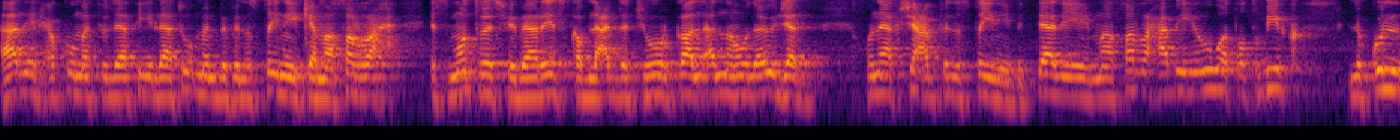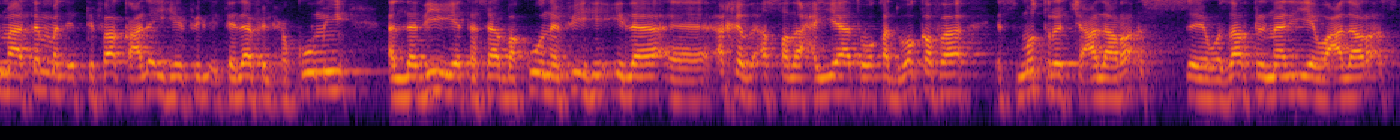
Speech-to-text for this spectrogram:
هذه الحكومة الثلاثية لا تؤمن بفلسطيني كما صرح سموتريتش في باريس قبل عدة شهور قال أنه لا يوجد هناك شعب فلسطيني. بالتالي ما صرح به هو تطبيق لكل ما تم الاتفاق عليه في الائتلاف الحكومي الذي يتسابقون فيه إلى آه، أخذ الصلاحيات. وقد وقف سموتريتش على رأس وزارة المالية وعلى رأس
